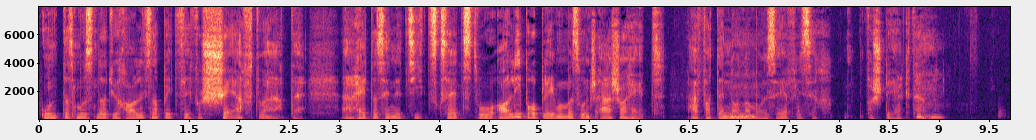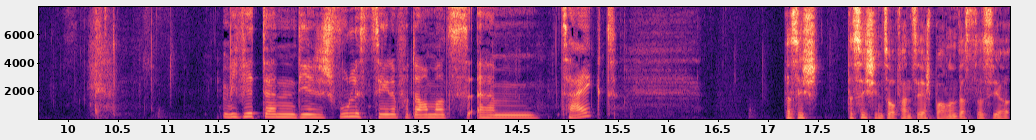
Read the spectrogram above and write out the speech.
Und das muss natürlich alles noch ein bisschen verschärft werden. Er hat das in eine Zeit gesetzt, wo alle Probleme, die man sonst auch schon hat, einfach dann noch mhm. einmal sehr viel sich verstärkt haben. Mhm. Wie wird denn die schwule Szene von damals ähm, gezeigt? Das ist, das ist insofern sehr spannend, dass das ja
